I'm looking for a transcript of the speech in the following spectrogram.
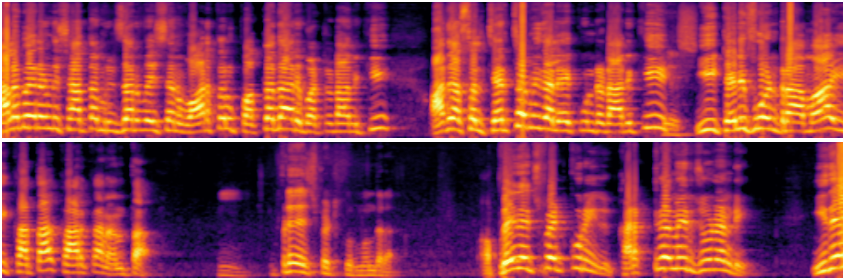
నలభై రెండు శాతం రిజర్వేషన్ వార్తలు పక్కదారి పట్టడానికి అది అసలు చర్చ మీద లేకుండడానికి. ఈ టెలిఫోన్ డ్రామా ఈ కథ కార్ఖాన్ అంతా. ఇప్పుడే తెచ్చి పెట్టుకోరు ముందర. అప్పుడే తెచ్చిపెట్టుకుని కరెక్ట్గా మీరు చూడండి. ఇదే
